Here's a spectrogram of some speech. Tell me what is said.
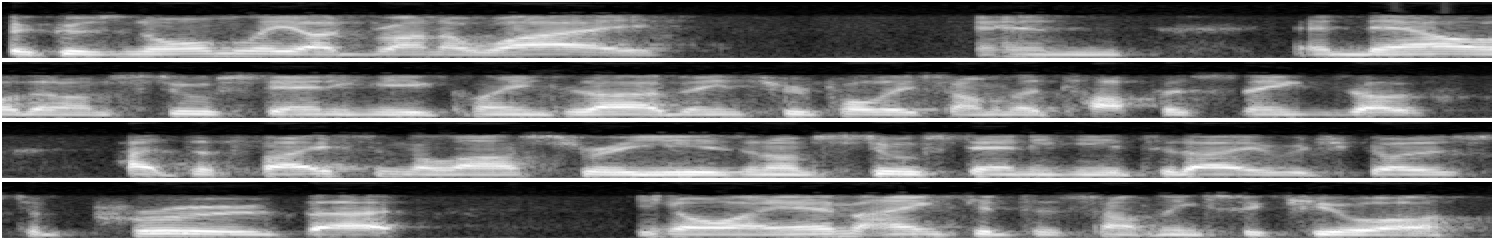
because normally I'd run away, and and now that I'm still standing here clean today, I've been through probably some of the toughest things I've had to face in the last three years, and I'm still standing here today, which goes to prove that you know I am anchored to something secure.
